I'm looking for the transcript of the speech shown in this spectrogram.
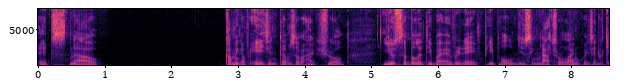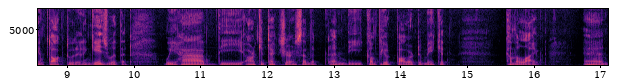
it's now coming of age in terms of actual usability by everyday people using natural language, and we can talk to it and engage with it. We have the architectures and the and the compute power to make it come alive. And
